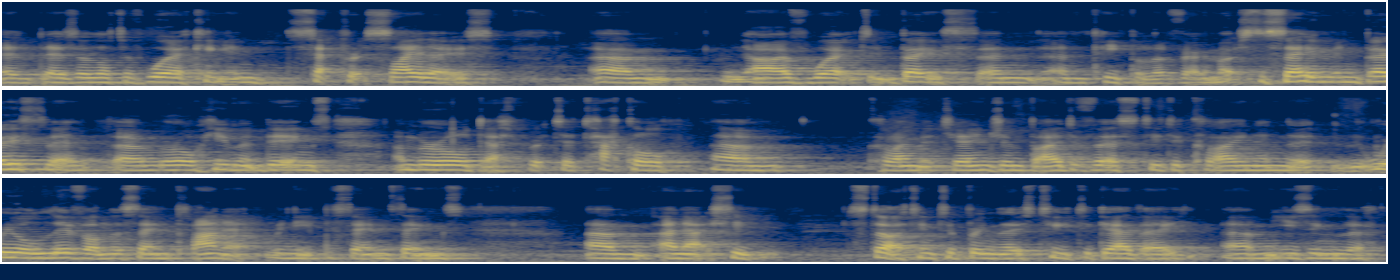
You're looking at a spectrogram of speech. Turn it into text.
uh, there's a lot of working in separate silos. Um, now I've worked in both, and, and people are very much the same in both. Um, we're all human beings, and we're all desperate to tackle um, climate change and biodiversity decline, and that we all live on the same planet. We need the same things, um, and actually starting to bring those two together um, using the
